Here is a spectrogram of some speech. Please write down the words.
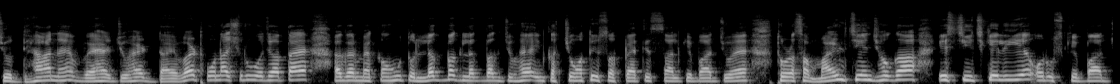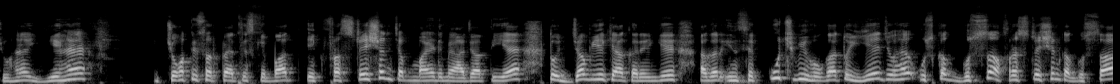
जो ध्यान है, वह जो है डाइवर्ट होना शुरू हो जाता है। अगर मैं कहूँ तो लगभग लगभग जो है इनका चौंतीस और पैंतीस साल के बाद जो है थोड़ा सा माइंड चेंज होगा इस चीज़ के लिए और उसके बाद जो है ये है चौंतीस और पैंतीस के बाद एक फ्रस्ट्रेशन जब माइंड में आ जाती है तो जब ये क्या करेंगे, अगर इनसे कुछ भी होगा तो ये जो है उसका गुस्सा फ्रस्ट्रेशन का गुस्सा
